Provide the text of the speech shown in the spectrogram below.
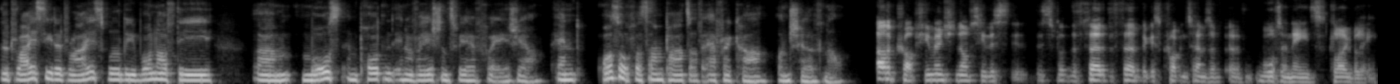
the dry seeded rice will be one of the Um, most important innovations we have for Asia and also for some parts of Africa on shelf now. Other crops you mentioned, obviously, this this the third the third biggest crop in terms of, of water needs globally.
